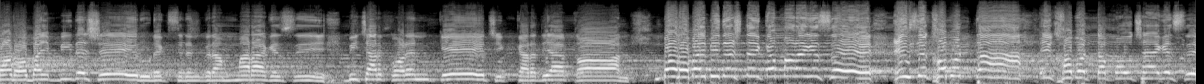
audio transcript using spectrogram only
বড় ভাই বিদেশে রোড অ্যাক্সিডেন্ট করে মারা গেছে, বিচার করেন কে? চিৎকার দিয়া কন। বড় ভাই বিদেশ থেকে গেছে। এই যে খবরটা, এই খবরটা পৌঁছায় গেছে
